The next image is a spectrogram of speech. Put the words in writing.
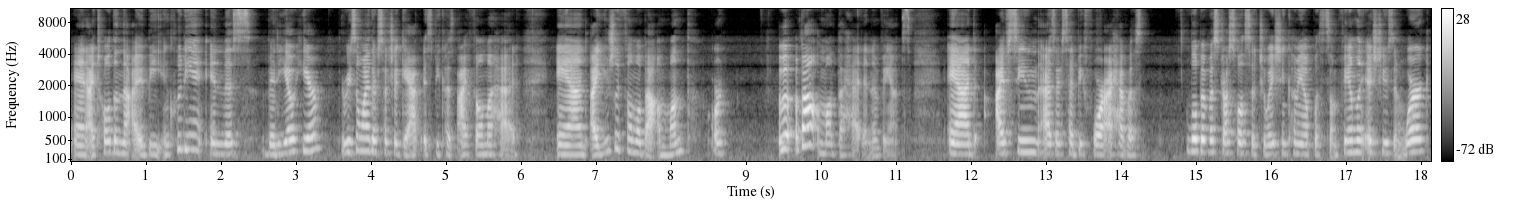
And I told them that I would be including it in this video here. The reason why there's such a gap is because I film ahead. And I usually film about a month or about a month ahead in advance. And I've seen, as I said before, I have a little bit of a stressful situation coming up with some family issues and work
